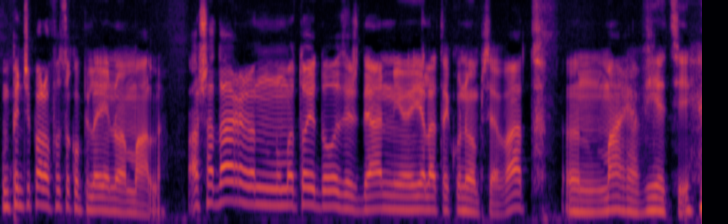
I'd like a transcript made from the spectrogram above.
în principal a fost o copilărie normală. Așadar, în următorii 20 de ani, el a trecut neobservat în marea vieții.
